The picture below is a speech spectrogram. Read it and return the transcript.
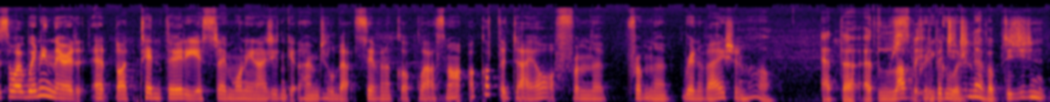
so I went in there at, at like ten thirty yesterday morning. and I didn't get home until about seven o'clock last night. I got the day off from the from the renovation. Oh, at the at lovely, but you didn't have a. Did you didn't?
